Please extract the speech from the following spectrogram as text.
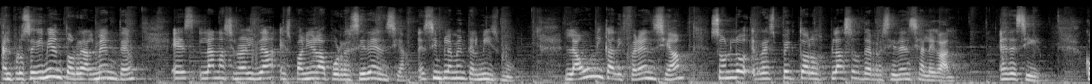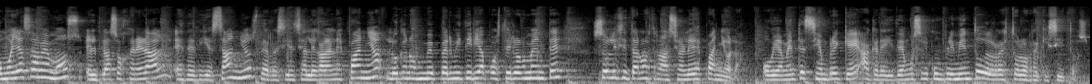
El procedimiento realmente es la nacionalidad española por residencia, es simplemente el mismo. La única diferencia son lo, respecto a los plazos de residencia legal. Es decir, como ya sabemos, el plazo general es de 10 años de residencia legal en España, lo que nos permitiría posteriormente solicitar nuestra nacionalidad española, obviamente siempre que acreditemos el cumplimiento del resto de los requisitos.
